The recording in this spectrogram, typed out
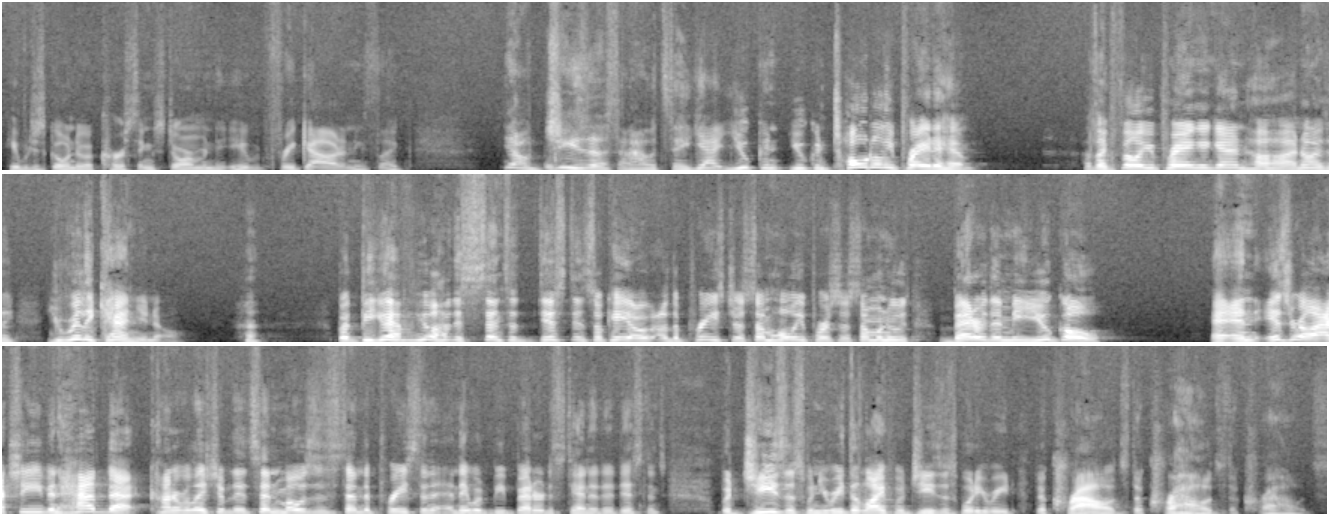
he would just go into a cursing storm and he would freak out and he's like, you know, Jesus. And I would say, yeah, you can, you can totally pray to him. I was like, Phil, are you praying again? Ha ha. No, I was like, you really can, you know. But people have, people have this sense of distance, okay, or, or the priest or some holy person or someone who's better than me, you go. And, and Israel actually even had that kind of relationship. They'd send Moses to send the priests, and, and they would be better to stand at a distance. But Jesus, when you read the life of Jesus, what do you read? The crowds, the crowds, the crowds.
